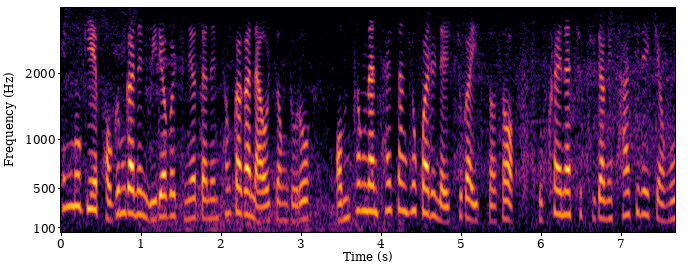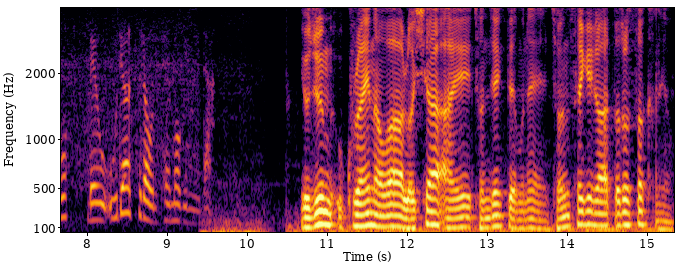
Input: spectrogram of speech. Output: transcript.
핵무기에 버금가는 위력을 지녔다는 평가가 나올 정도로 엄청난 살상 효과를 낼 수가 있어서 우크라이나 측 주장이 사실일 경우 매우 우려스러운 대목입니다. 요즘 우크라이나와 러시아와의 전쟁 때문에 전 세계가 떠들썩하네요.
